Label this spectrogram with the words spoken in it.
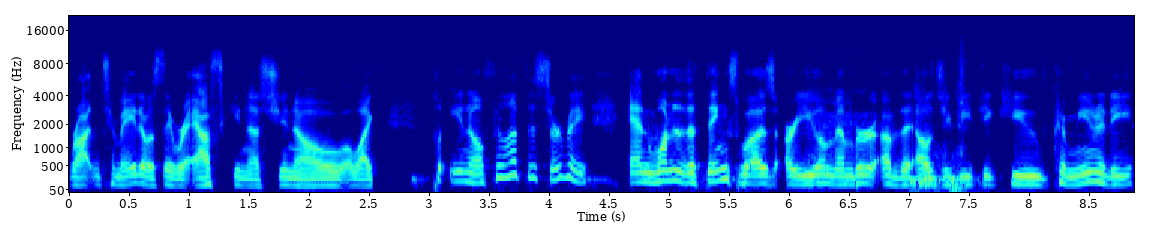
Rotten Tomatoes. They were asking us, you know, like, you know, fill out this survey. And one of the things was, are you a member of the LGBTQ community?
